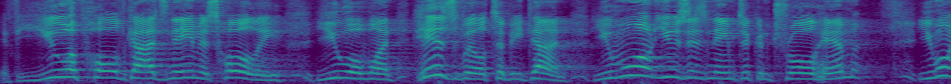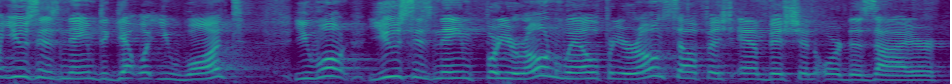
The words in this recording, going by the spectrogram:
If you uphold God's name as holy, you will want His will to be done. You won't use His name to control Him. You won't use His name to get what you want. You won't use His name for your own will, for your own selfish ambition or desire.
